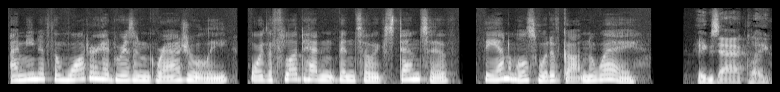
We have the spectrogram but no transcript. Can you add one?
I mean, if the water had risen gradually, or the flood hadn't been so extensive, the animals would have gotten away. Exactly.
